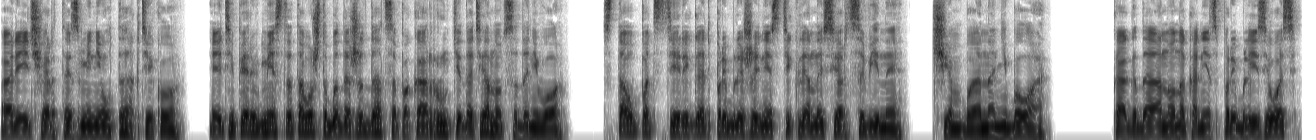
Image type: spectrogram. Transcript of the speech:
А Ричард изменил тактику, и теперь вместо того, чтобы дожидаться, пока руки дотянутся до него, стал подстерегать приближение стеклянной сердцевины, чем бы она ни была. Когда оно наконец приблизилось,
